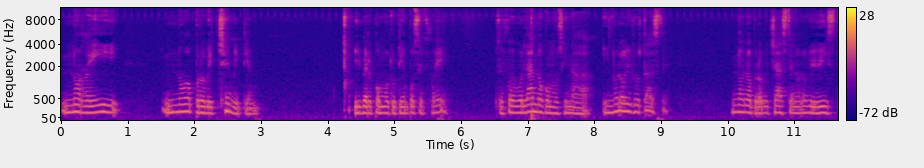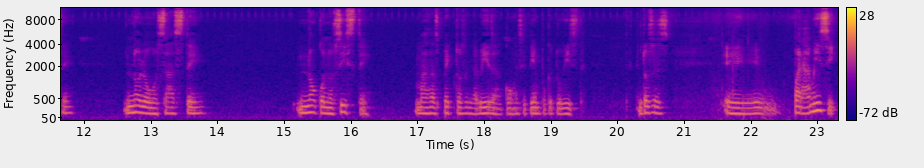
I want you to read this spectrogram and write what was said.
No reí. No aproveché mi tiempo. Y ver cómo tu tiempo se fue. Se fue volando como si nada. Y no lo disfrutaste no lo aprovechaste, no lo viviste, no lo gozaste, no conociste más aspectos de la vida con ese tiempo que tuviste. Entonces, eh, para mí sí,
